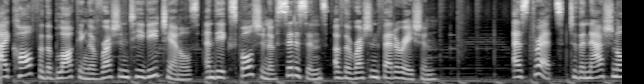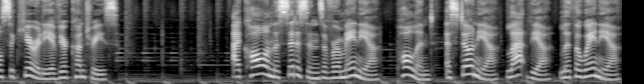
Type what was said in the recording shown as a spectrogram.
I call for the blocking of Russian TV channels and the expulsion of citizens of the Russian Federation as threats to the national security of your countries. I call on the citizens of Romania, Poland, Estonia, Latvia, Lithuania,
